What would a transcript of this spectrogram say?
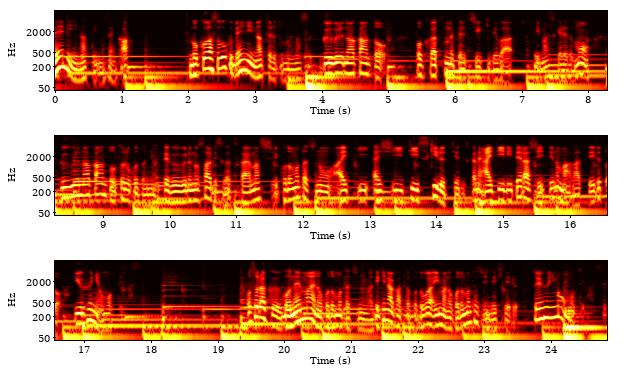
便利になっていませんか？僕はすごく便利になってると思います。Google のアカウント僕が勤めてる地域では取っていますけれども Google のアカウントを取ることによって Google のサービスが使えますし子どもたちの IT、ICT スキルっていうんですかね IT リテラシーっていうのも上がっているというふうに思っていますおそらく5年前の子どもたちにはできなかったことが今の子どもたちにできているというふうにも思っています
